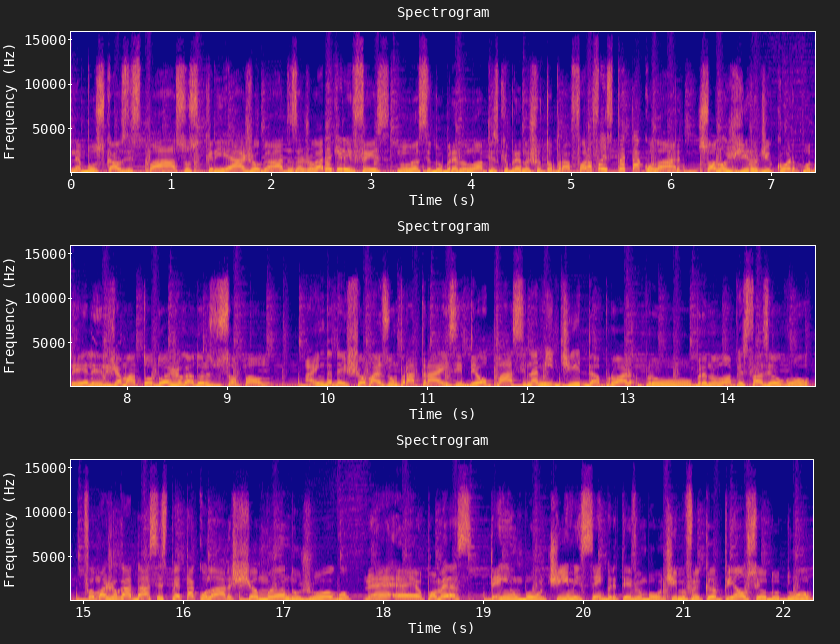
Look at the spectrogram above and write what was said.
né, buscar os espaços, criar jogadas. A jogada que ele fez no lance do Breno Lopes, que o Breno chutou para fora, foi espetacular. Só no giro de corpo dele, ele já matou dois jogadores do São Paulo ainda deixou mais um para trás e deu o passe na medida pro, pro Breno Lopes fazer o gol. Foi uma jogadaça espetacular, chamando o jogo, né? É, o Palmeiras tem um bom time, sempre teve um bom time, foi campeão sem o Dudu,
